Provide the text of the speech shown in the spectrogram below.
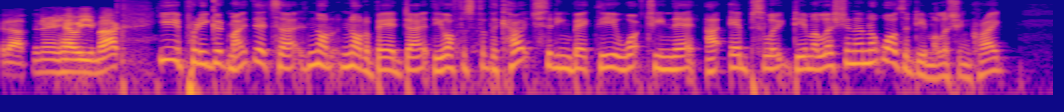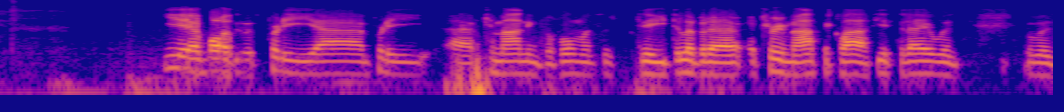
Good afternoon. How are you, Mark? Yeah, pretty good, mate. That's uh, not not a bad day at the office for the coach, sitting back there watching that uh, absolute demolition, and it was a demolition, Craig. Yeah, it was. It was pretty uh, pretty uh, commanding performance. He delivered a, a true masterclass yesterday. It was it was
